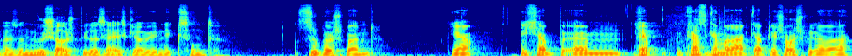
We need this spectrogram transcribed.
also nur Schauspieler sein, ist, glaube ich, nicht gesund. Super spannend. Ja. Ich habe ähm, ich hab einen Klassenkamerad gehabt, der Schauspieler war.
